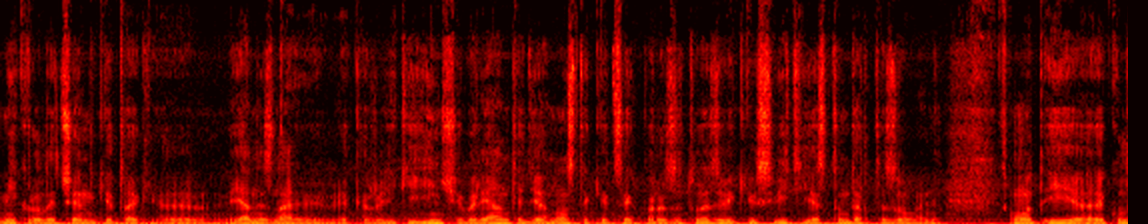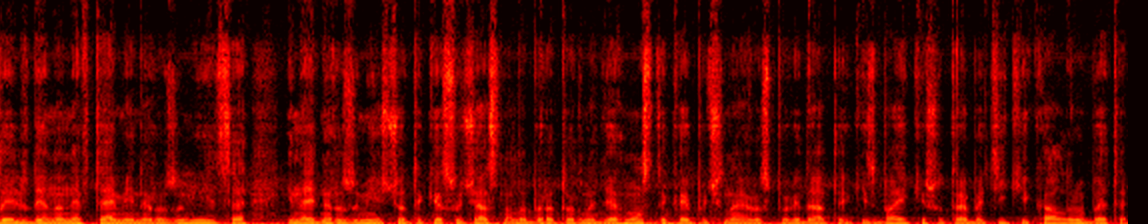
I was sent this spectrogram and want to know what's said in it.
мікроличинки. Так е, я не знаю, я кажу, які інші варіанти діагностики цих паразитозів, які в світі є стандартизовані. От і е, коли людина не в темі і не розуміється, і навіть не розуміє, що таке сучасна лабораторна діагностика, і починає розповідати якісь байки, що треба тільки кал робити.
